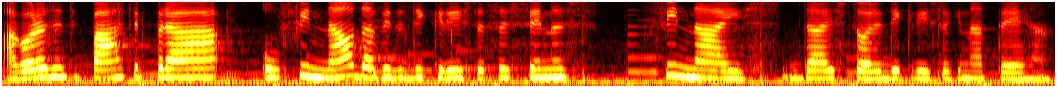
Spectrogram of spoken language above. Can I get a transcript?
Agora a gente parte para o final da vida de Cristo, essas cenas finais da história de Cristo aqui na Terra.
